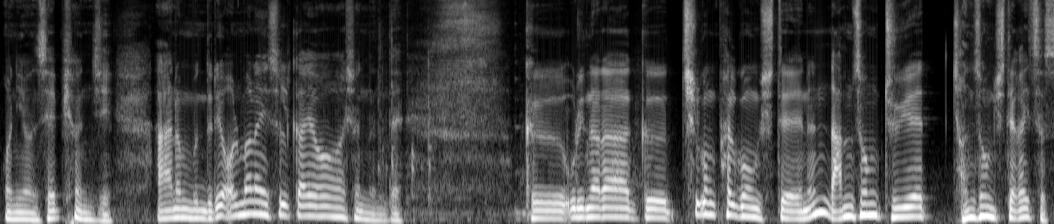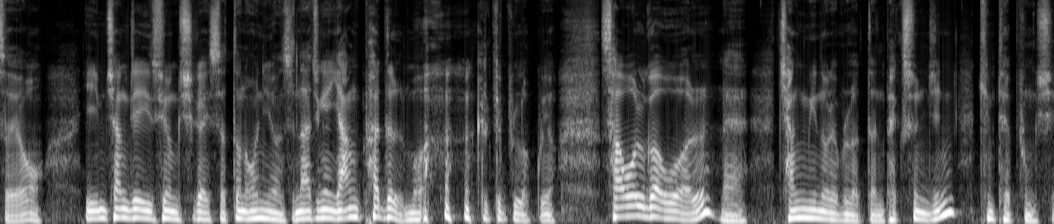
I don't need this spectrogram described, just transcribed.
어니언스의 편지. 아는 분들이 얼마나 있을까요? 하셨는데. 그 우리나라 그 7080 시대에는 남성 듀엣 전성시대가 있었어요. 임창재, 이수영 씨가 있었던 오니언스. 나중에 양파들, 뭐, 그렇게 불렀고요. 4월과 5월, 네. 장미 노래 불렀던 백순진, 김태풍 씨.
